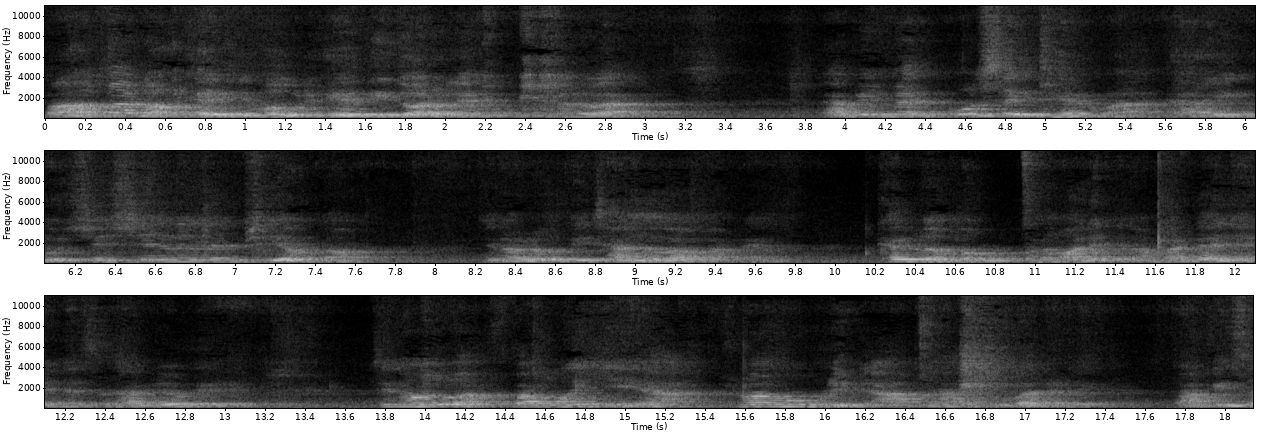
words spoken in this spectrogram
ဘာမှတော့အခက်ကြီးမဟုတ်ဘူးတကယ်သိသွားတော့လေကျွန်တော်ကဒါပေမဲ့ကိုယ်စိတ်ထဲမှာဒါကြီးကိုရှင်းရှင်းလင်းလင်းဖြစ်အောင်တော့ကျွန်တော်တို့ဒီချာလုပ်ရပါမယ် ခက်လို့မဟုတ်ဘူးခုနကလည်းကျွန်တော်ဗတ်တက်ရင်နဲ့စကားပြောခဲ့တယ်ကျွန်တော်တို့ကပတ်ဝန်းကျင်ကလွှမ်းမိုးတွေအားများဥပဒေတွေဘာကိစ္စ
